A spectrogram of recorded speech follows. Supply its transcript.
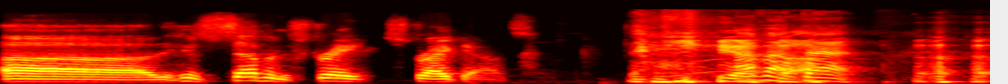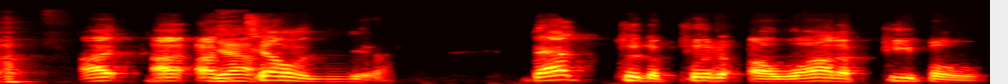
Uh, his seven straight strikeouts. How about that? I, I am yeah. telling you, that could have put a lot of people.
